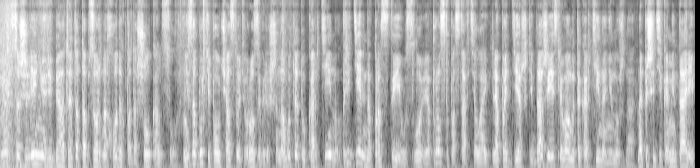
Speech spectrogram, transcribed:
Ну, к сожалению, ребят, этот обзор находок подошел к концу. Не забудьте поучаствовать в розыгрыше на вот эту картину. Предельно простые условия. Просто поставьте лайк для поддержки, даже если вам эта картина не нужна. Напишите комментарий,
